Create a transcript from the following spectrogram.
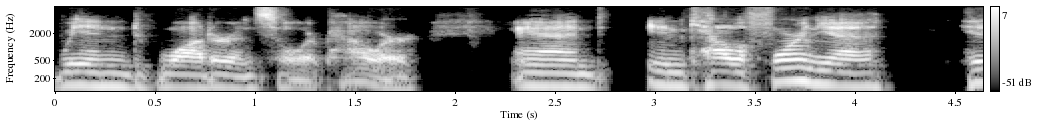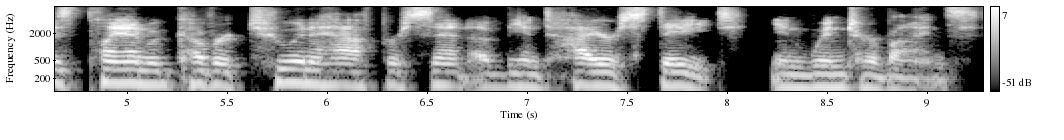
wind, water, and solar power. And in California, his plan would cover 2.5% of the entire state in wind turbines.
